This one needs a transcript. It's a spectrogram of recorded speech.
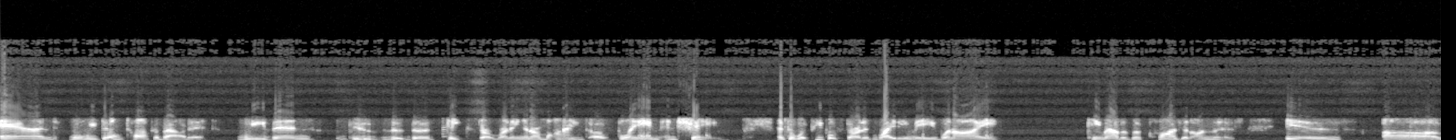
And when we don't talk about it, we then do the, the tapes start running in our minds of blame and shame. And so what people started writing me when I came out of the closet on this is, uh,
